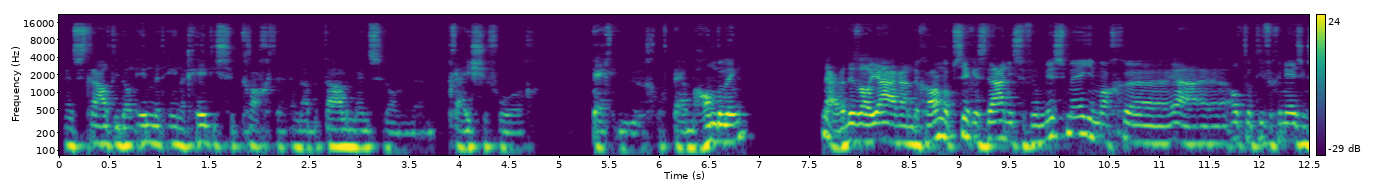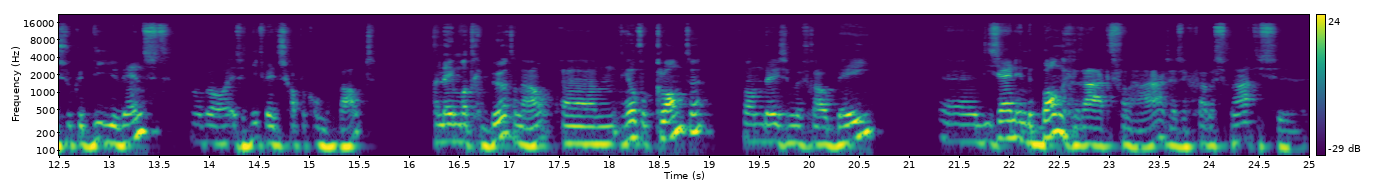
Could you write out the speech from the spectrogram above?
en straalt die dan in met energetische krachten. En daar betalen mensen dan een prijsje voor per uur of per behandeling. Nou, dat is al jaren aan de gang. Op zich is daar niet zoveel mis mee. Je mag uh, ja, alternatieve genezing zoeken die je wenst. Ook al is het niet wetenschappelijk onderbouwd. Alleen wat gebeurt er nou? Um, heel veel klanten van deze mevrouw B. Uh, die zijn in de ban geraakt van haar. Zij een charismatische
